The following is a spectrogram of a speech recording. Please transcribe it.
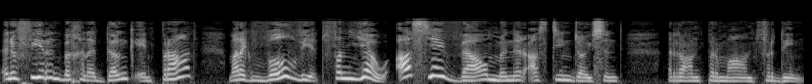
innoverend begine dink en praat, maar ek wil weet van jou, as jy wel minder as 10000 rand per maand verdien.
